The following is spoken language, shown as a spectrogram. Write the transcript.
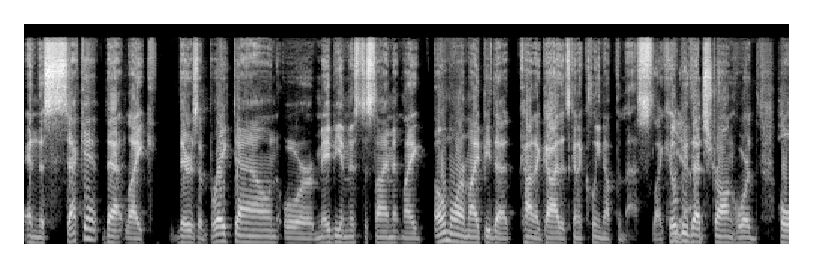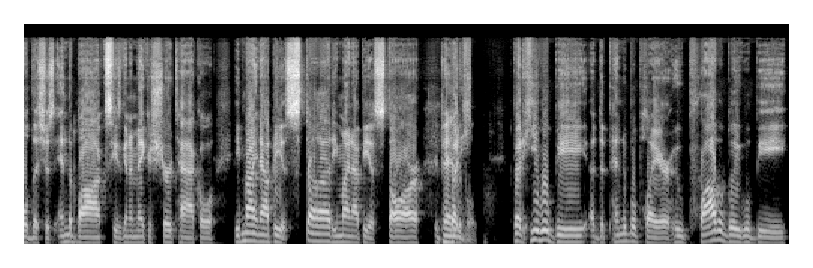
And the second that like there's a breakdown or maybe a missed assignment, like Omar might be that kind of guy that's going to clean up the mess. Like he'll yeah. be that strong hold, hold that's just in the box. He's going to make a sure tackle. He might not be a stud. He might not be a star. Dependable. But he, but he will be a dependable player who probably will be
